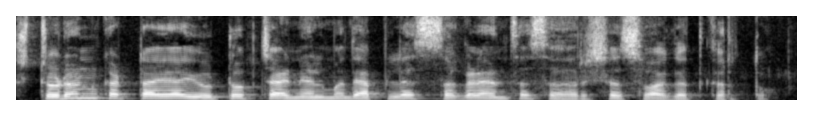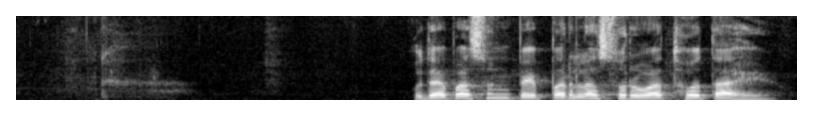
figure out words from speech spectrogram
स्टुडंट कट्टा या यूट्यूब चॅनलमध्ये आपल्या सगळ्यांचं सहर्ष स्वागत करतो. उद्यापासून पेपरला सुरुवात होत आहे.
